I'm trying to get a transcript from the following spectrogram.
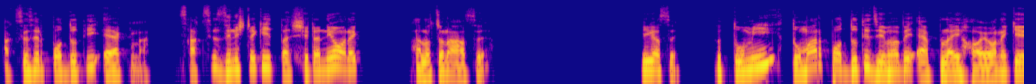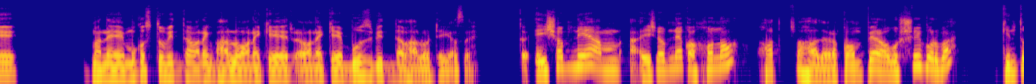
সাকসেসের পদ্ধতি এক না। সাকসেস জিনিসটা কি? সেটা নিয়েও অনেক আলোচনা আছে। ঠিক আছে? তো তুমি তোমার পদ্ধতি যেভাবে অ্যাপ্লাই হয়, অনেকে মানে মুখস্থ বিদ্যা অনেক ভালো, অনেকের, অনেকে বুঝবিদ্যা ভালো, ঠিক আছে? তো এইসব নিয়ে এইসব নিয়ে কখনো হতাশা হওয়া যাবে না। কম্পেয়ার অবশ্যই করবা, কিন্তু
